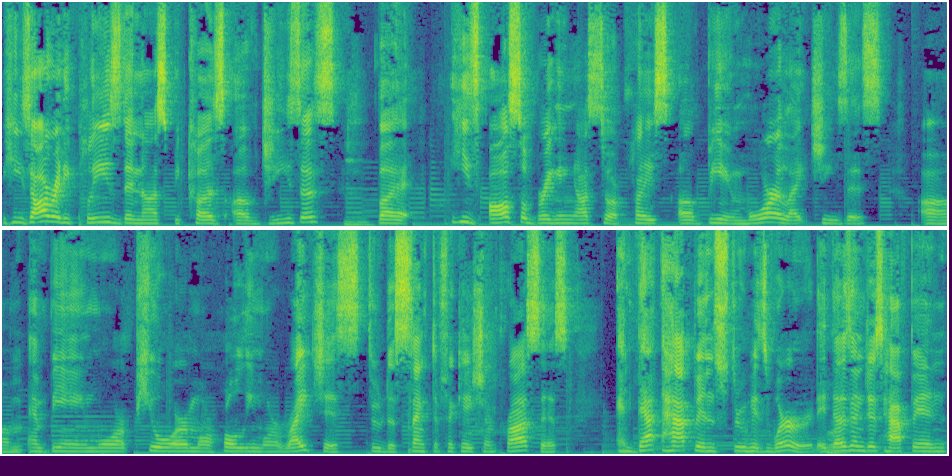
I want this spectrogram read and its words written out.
He's already pleased in us because of Jesus, mm-hmm. but He's also bringing us to a place of being more like Jesus um, and being more pure, more holy, more righteous through the sanctification process and that happens through his word it right. doesn't just happen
